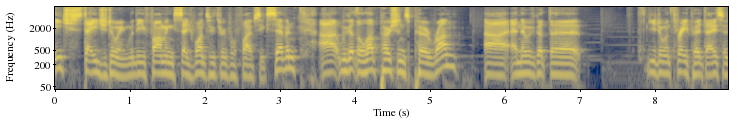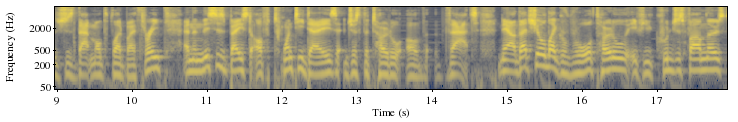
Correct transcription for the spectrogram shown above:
each stage doing with the farming stage one, two, three, four, five, six, seven. Uh, we've got the love potions per run. Uh, and then we've got the you're doing three per day, so it's just that multiplied by three. And then this is based off 20 days, just the total of that. Now that's your like raw total if you could just farm those,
